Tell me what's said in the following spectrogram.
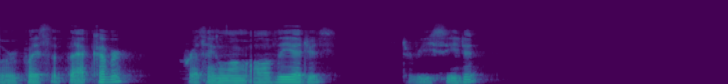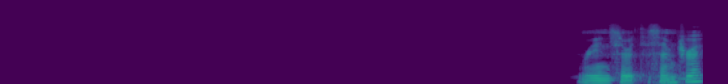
We'll replace the back cover, pressing along all of the edges to reseat it. Reinsert the SIM tray.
